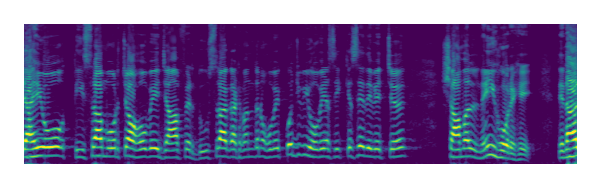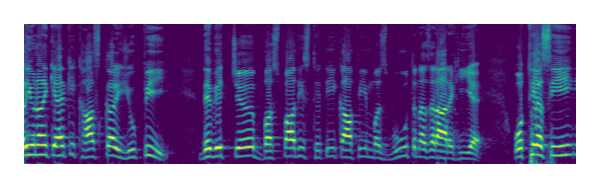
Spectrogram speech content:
ਚਾਹੇ ਉਹ ਤੀਸਰਾ ਮੋਰਚਾ ਹੋਵੇ ਜਾਂ ਫਿਰ ਦੂਸਰਾ ਗਠਬੰਧਨ ਹੋਵੇ, ਕੁਝ ਵੀ ਹੋਵੇ, ਅਸੀਂ ਕਿਸੇ ਦੇ ਵਿੱਚ ਸ਼ਾਮਲ ਨਹੀਂ ਹੋ ਰਹੇ। ਤੇ ਨਾਲ ਹੀ ਉਹਨਾਂ ਨੇ ਕਿਹਾ ਕਿ ਖਾਸ ਕਰ ਯੂਪੀ ਦੇ ਵਿੱਚ ਬਸਪਾ ਦੀ ਸਥਿਤੀ ਕਾਫੀ ਮਜ਼ਬੂਤ ਨਜ਼ਰ ਆ ਰਹੀ ਹੈ। ਉੱਥੇ ਅਸੀਂ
